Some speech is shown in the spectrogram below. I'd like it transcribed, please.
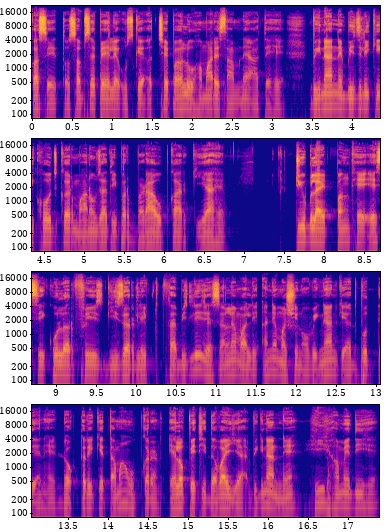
कसे तो सबसे पहले उसके अच्छे पहलू हमारे सामने आते हैं विज्ञान ने बिजली की खोज कर मानव जाति पर बड़ा उपकार किया है ट्यूबलाइट, पंखे, AC, cooler, fridge, geyser, lift तथा बिजली से चलने वाली अन्य मशीनों विज्ञान की अद्भुत देन है। डॉक्टरी के तमाम उपकरण, एलोपैथी दवाइयाँ विज्ञान ने ही हमें दी है।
